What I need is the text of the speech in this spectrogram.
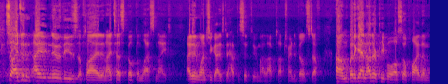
so I didn't. I knew these applied, and I test built them last night. I didn't want you guys to have to sit through my laptop trying to build stuff. Um, but again, other people also apply them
